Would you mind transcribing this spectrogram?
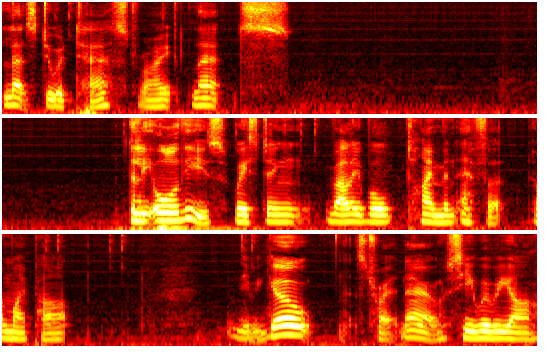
let's do a test, right? Let's delete all of these, wasting valuable time and effort on my part. There we go. Let's try it now. See where we are.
